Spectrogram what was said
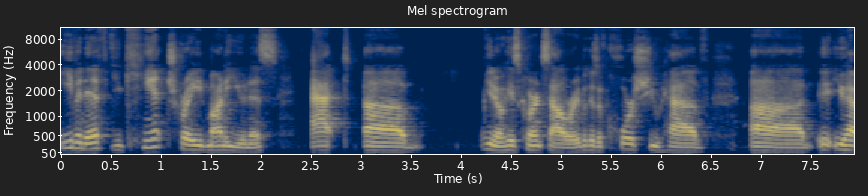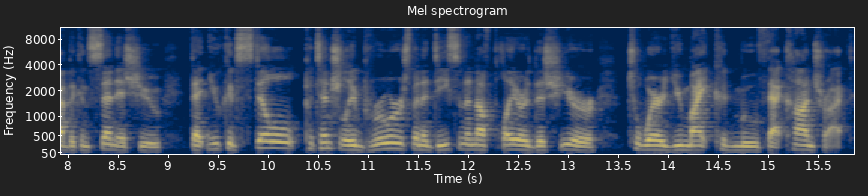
even if you can't trade Motiejunas at uh, you know his current salary, because of course you have uh, you have the consent issue, that you could still potentially Brewer's been a decent enough player this year to where you might could move that contract.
